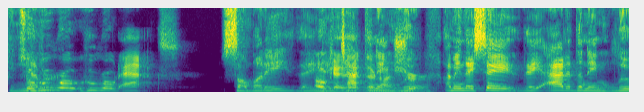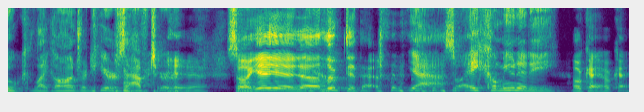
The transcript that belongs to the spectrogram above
He So who wrote who wrote Acts? Somebody. They, Okay, they tacked the name Luke. sure. I mean, they say they added the name Luke like hundred years after. yeah, yeah. So, So- like, yeah, yeah, uh, yeah. Luke did that. Yeah, So a community okay, okay.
